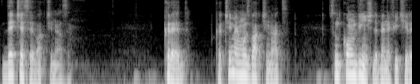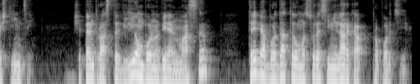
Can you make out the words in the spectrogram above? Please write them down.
De ce se vaccinează? Cred că cei mai mulți vaccinați sunt convinși de beneficiile științei și pentru a stăvili o îmbolnăvire în masă, trebuie abordată o măsură similară ca proporție,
